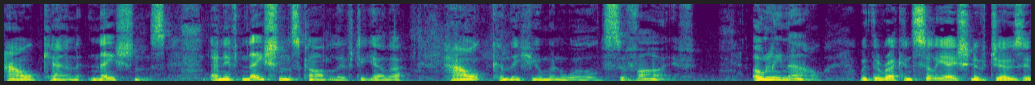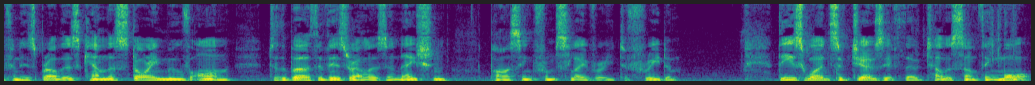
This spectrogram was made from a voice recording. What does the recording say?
how can nations? And if nations can't live together, how can the human world survive? Only now, with the reconciliation of Joseph and his brothers, can the story move on to the birth of Israel as a nation, passing from slavery to freedom. These words of Joseph, though, tell us something more.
